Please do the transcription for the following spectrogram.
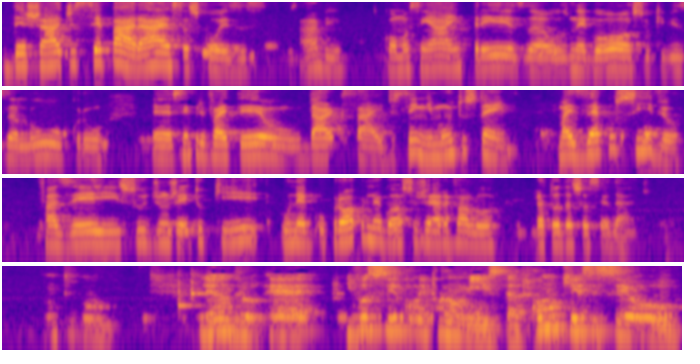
deixar de separar essas coisas, sabe? Como assim, ah, a empresa, o negócio que visa lucro, é, sempre vai ter o dark side. Sim, e muitos têm mas é possível fazer isso de um jeito que o, o próprio negócio gera valor para toda a sociedade. Muito bom. Leandro, é, e você como economista, como que esse seu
